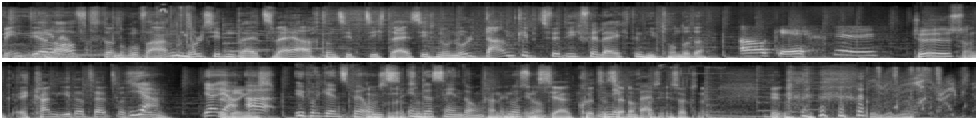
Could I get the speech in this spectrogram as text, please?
wenn der Genau. läuft, dann ruf an 0732 78 30 00. Dann gibt's für dich vielleicht den Hit 100er. Okay. Tschüss. Tschüss und er kann jederzeit Ja, passieren. ja, ja. Übrigens. Ah, übrigens bei uns in der Sendung. Kann in, Nur in sehr kurzer Zeit auch Nebenbei. passieren. Ich sag's nur.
